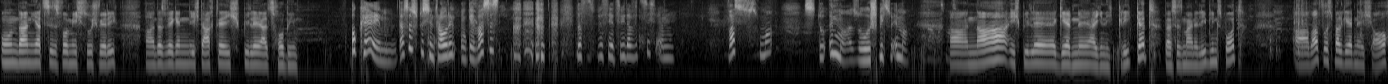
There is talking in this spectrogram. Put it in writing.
und dann jetzt ist es für mich so schwierig. Äh, deswegen ich dachte, ich spiele als Hobby. Okay, das ist ein bisschen traurig. Okay, was ist. das ist bis jetzt wieder witzig. Ähm, was machst du immer? So spielst du immer? Äh, na, ich spiele gerne eigentlich Cricket. Das ist mein Lieblingssport. Aber Fußball gerne ich auch,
